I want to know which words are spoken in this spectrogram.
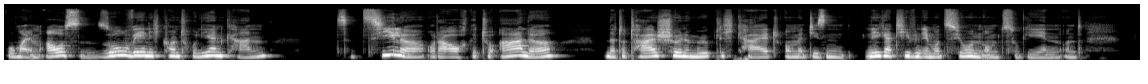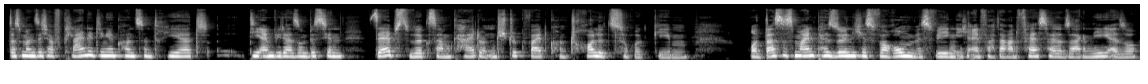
wo man im Außen so wenig kontrollieren kann, sind Ziele oder auch Rituale eine total schöne Möglichkeit, um mit diesen negativen Emotionen umzugehen und dass man sich auf kleine Dinge konzentriert, die einem wieder so ein bisschen Selbstwirksamkeit und ein Stück weit Kontrolle zurückgeben. Und das ist mein persönliches Warum, weswegen ich einfach daran festhalte und sage, nee, also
